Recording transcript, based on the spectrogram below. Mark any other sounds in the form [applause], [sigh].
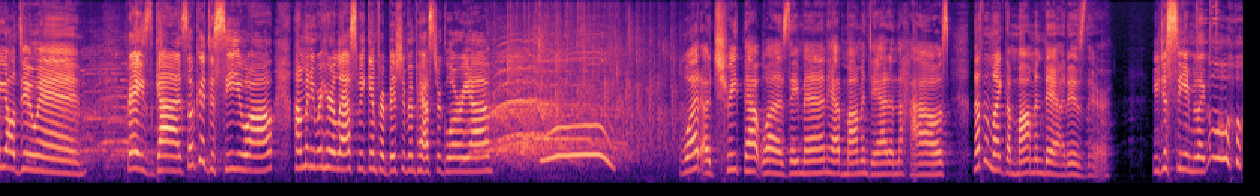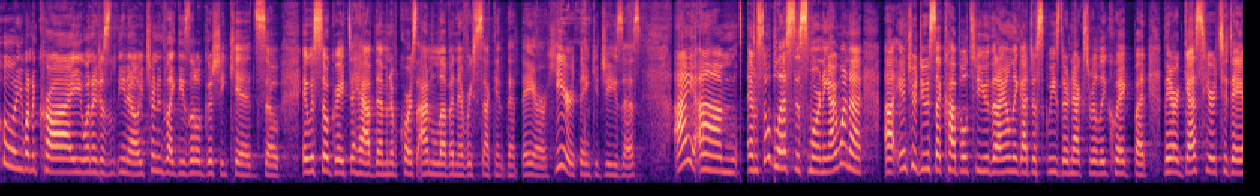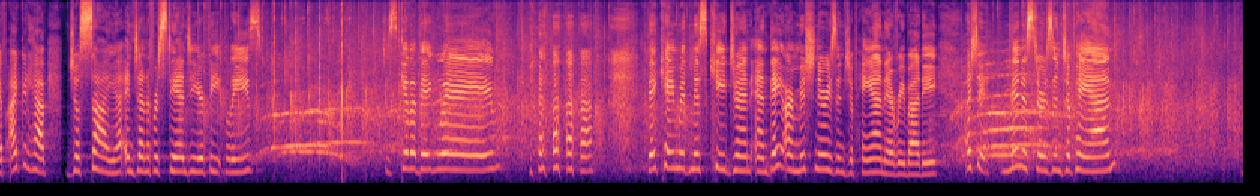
Y'all doing? Praise God. So good to see you all. How many were here last weekend for Bishop and Pastor Gloria? What a treat that was. Amen. Have mom and dad in the house. Nothing like the mom and dad, is there? You just see them, you're like, oh, you want to cry. You want to just, you know, you turn into like these little gushy kids. So it was so great to have them. And of course, I'm loving every second that they are here. Thank you, Jesus. I um, am so blessed this morning. I want to uh, introduce a couple to you that I only got to squeeze their necks really quick, but they are guests here today. If I could have Josiah and Jennifer stand to your feet, please. Just give a big wave. [laughs] They came with Miss Keedren, and they are missionaries in Japan, everybody. Say ministers in Japan.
